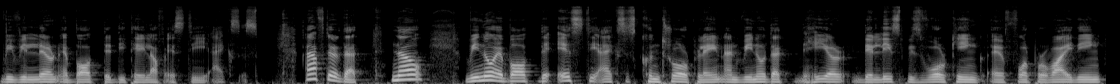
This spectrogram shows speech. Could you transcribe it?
we will learn about the detail of SD-Access after that now we know about the SD-Access control plane and we know that here the Lisp is working uh, for providing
